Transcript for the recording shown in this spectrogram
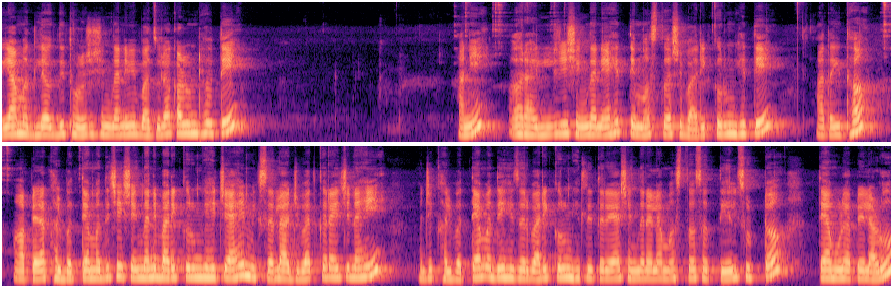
यामधले अगदी थोडेसे शेंगदाणे मी बाजूला काढून ठेवते. आणि राहिलेले जे शेंगदाणे आहेत ते मस्त असे बारीक करून घेते. आता इथं आपल्याला खलबत्त्यामध्येच हे शेंगदाणे बारीक करून घ्यायचे आहे. मिक्सरला अजिबात करायचे नाही. म्हणजे खलबत्त्यामध्ये हे जर बारीक करून घेतले तर या शेंगदाण्याला मस्त असं तेल सुटतं. त्यामुळे आपले लाडू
